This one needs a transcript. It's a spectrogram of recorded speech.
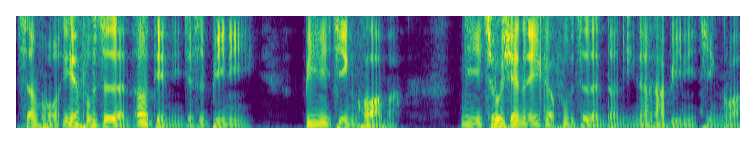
生活，因为复制人二点零就是比你比你进化嘛。你出现了一个复制人的你，那他比你进化，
